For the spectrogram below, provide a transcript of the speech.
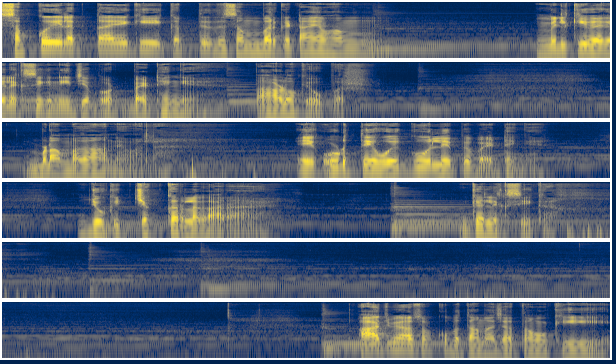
सबको ये लगता है कि इकतीस दिसंबर के टाइम हम मिल्की वे गैलेक्सी के नीचे बैठेंगे पहाड़ों के ऊपर। बड़ा मज़ा आने वाला है। एक उड़ते हुए गोले पे बैठेंगे, जो कि चक्कर लगा रहा है गैलेक्सी का। आज मैं आप सबको बताना चाहता हूँ कि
